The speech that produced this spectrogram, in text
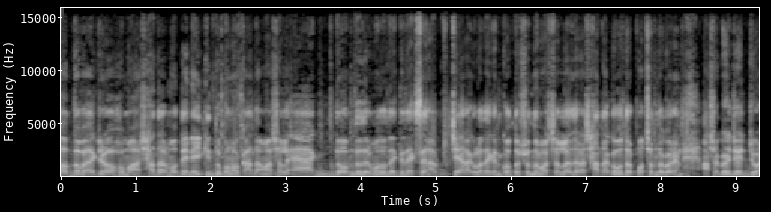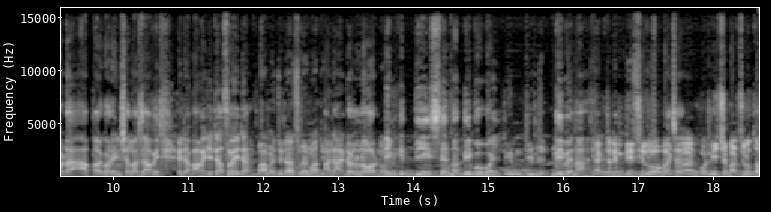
ধবধবা একজোড়া হোমা সাদার মধ্যে নেই কিন্তু কোনো কাদা মার্শাল্লাহ একদম দুধের মতো দেখতে। দেখছেন আর চেহারাগুলো দেখেন কত সুন্দর মার্শাল্লাহ যারা সাদা কবুতর পছন্দ করেন আশা করি যে জোড়া আপনার ঘরে ইনশাল্লাহ যাবে। এটা বামে যেটা ভাই এটা? বামে যেটা ভাই মাদি আর ডানটা হলো নর। ডিম কি দিয়েছে না দিব ভাই? ডিম দিবে। দিবে না? একটা ডিম দিয়েছিল ভাই, আচ্ছা। ও নিচে পারছিল তো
